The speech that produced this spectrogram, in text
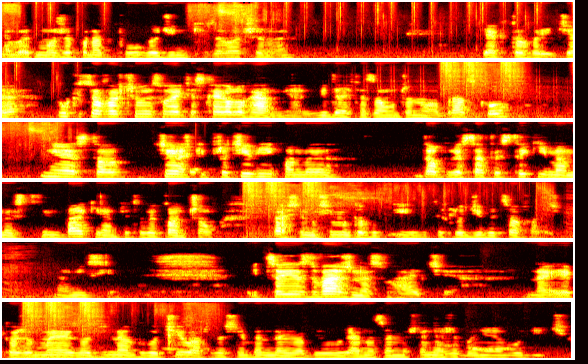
Nawet może ponad pół godzinki, zobaczymy. Jak to wyjdzie. Póki co walczymy, słuchajcie, z karoluchami, jak widać na załączonym obrazku. Nie jest to ciężki przeciwnik, mamy dobre statystyki, mamy streamparki, nam się trochę kończą. Właśnie, musimy go, ich, tych ludzi wycofać na misję. I co jest ważne, słuchajcie, no, jako że moja rodzina wróciła, to też nie będę robił rano zamieszania, żeby nie budzić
